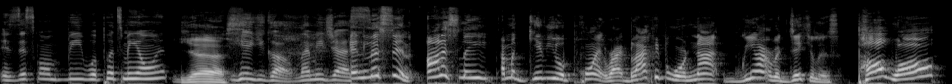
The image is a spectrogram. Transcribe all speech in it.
Is this going to be what puts me on? Yes. Here you go. Let me just. And listen, honestly, I'm gonna give you a point, right? Black people were not, we aren't ridiculous. Paul Wall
